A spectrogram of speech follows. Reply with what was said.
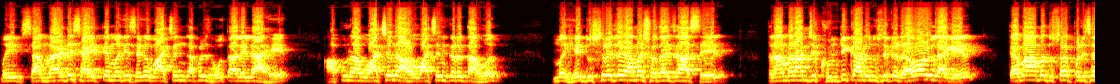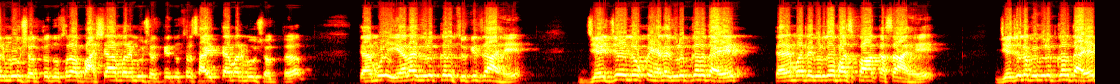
म्हणजे मराठी साहित्यामध्ये सगळं वाचन आपलं होत आलेलं आहे आपण वाचन आहोत वाचन करत आहोत. मग हे दुसरं जग आम्हाला शोधायचं असेल तर आम्हाला आमची खुंटी काढून दुसरीकडे रवावी लागेल. तेव्हा आम्हाला दुसरा परिसर मिळू शकतो दुसरा भाषा आम्हाला मिळू शकते दुसरं साहित्य आम्हाला मिळू शकतं. त्यामुळे याला विरोध करणं चुकीचं आहे. जे जे लोक ह्याला विरोध करत आहेत त्यामध्ये विरोधाभास पहा कसा आहे. जे जे लोक विरोध करत आहेत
